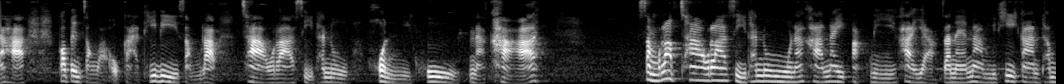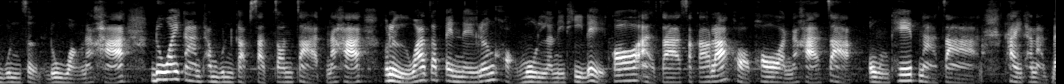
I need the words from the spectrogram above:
นะคะ ก็เป็นจังหวะโอกาสที่ดีสำหรับชาวราศีธนูคนมีคู่นะคะ สำหรับชาวราศีธนูนะคะ ในปักนี้ค่ะอยากจะแนะนำวิธีการทำบุญเสริมดวงนะคะ ด้วยการทำบุญกับสัตว์จรจัดนะคะ หรือว่าจะเป็นในเรื่องของมูลนิธิเด็กก็อาจจะสักการะขอพรนะคะ จาก องค์เทพนาจารย์ใครถนัดแบ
